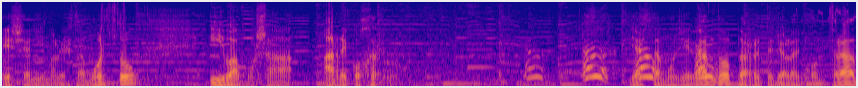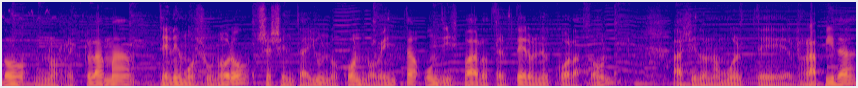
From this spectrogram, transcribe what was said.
Ese animal está muerto y vamos a, a recogerlo. Ya estamos llegando, Perrete ya lo ha encontrado, nos reclama. Tenemos un oro, 61,90, un disparo certero en el corazón. Ha sido una muerte rápida.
